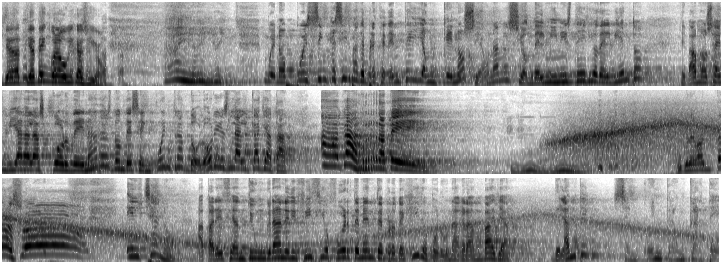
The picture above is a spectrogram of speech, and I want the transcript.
Ya, ya tengo la ubicación. Ay, ay, ay. Bueno, pues sin que sirva de precedente y aunque no sea una misión del Ministerio del Viento, te vamos a enviar a las coordenadas donde se encuentra Dolores la Alcayata. ¡Agárrate! ¡Un levantazo! El Chano aparece ante un gran edificio fuertemente protegido por una gran valla. Delante se encuentra un cartel.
